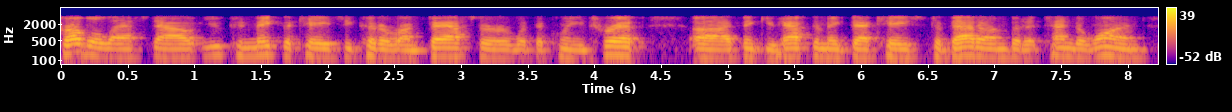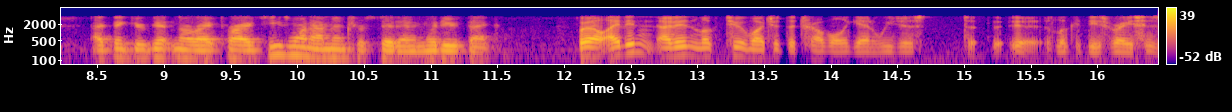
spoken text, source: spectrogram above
trouble last out, you can make the case he could have run faster with a clean trip. Uh, I think you have to make that case to bet him, but at ten to one, I think you're getting the right price. He's one I'm interested in. What do you think? Well, I didn't. I didn't look too much at the trouble. Again, we just look at these races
